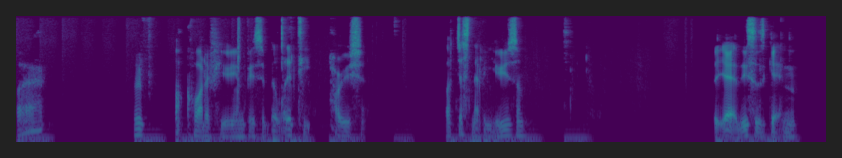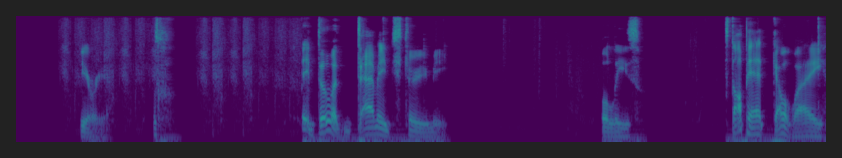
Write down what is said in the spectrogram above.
works. We've got quite a few invisibility potions. I've just never used them. But yeah, this is getting serious. They're doing damage to me. Bullies. Stop it. Go away.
